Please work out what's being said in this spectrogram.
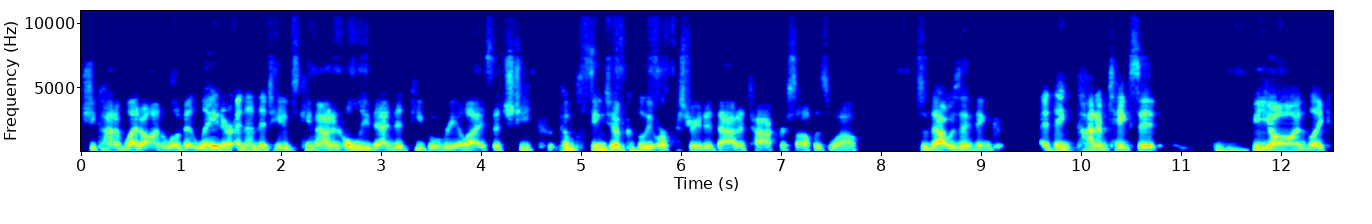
she kind of led on a little bit later. And then the tapes came out. And only then did people realize that she com- seemed to have completely orchestrated that attack herself as well. So that was, I think, I think kind of takes it beyond like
